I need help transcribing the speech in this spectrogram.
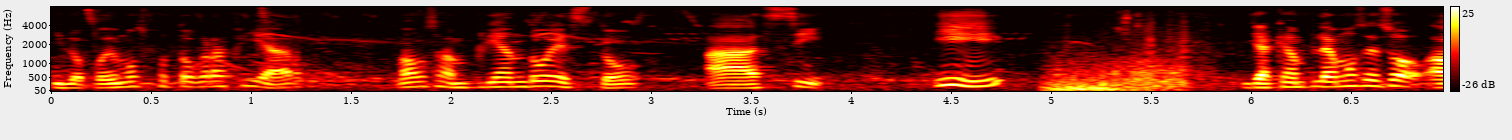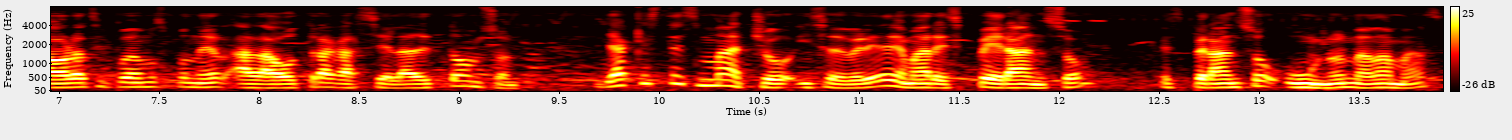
y lo podemos fotografiar, vamos ampliando esto así. Y ya que ampliamos eso, ahora sí podemos poner a la otra gacela de Thompson. Ya que este es macho y se debería llamar Esperanzo, Esperanzo 1 nada más,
